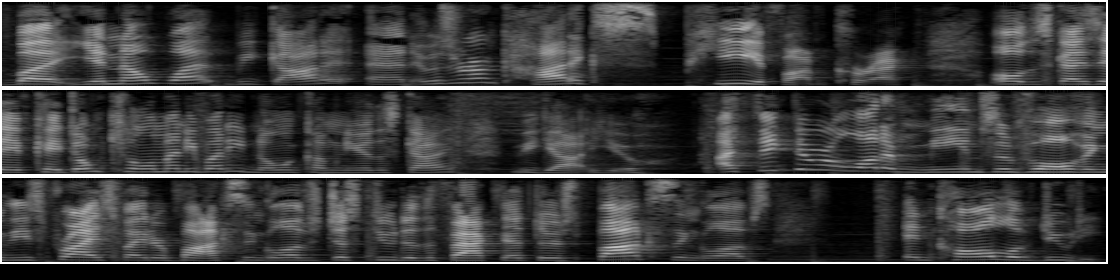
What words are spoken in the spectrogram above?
but you know what? We got it, and it was around COD XP if I'm correct. Oh, this guy's AFK. Don't kill him, anybody. No one come near this guy. We got you. I think there were a lot of memes involving these prize fighter boxing gloves just due to the fact that there's boxing gloves in Call of Duty.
